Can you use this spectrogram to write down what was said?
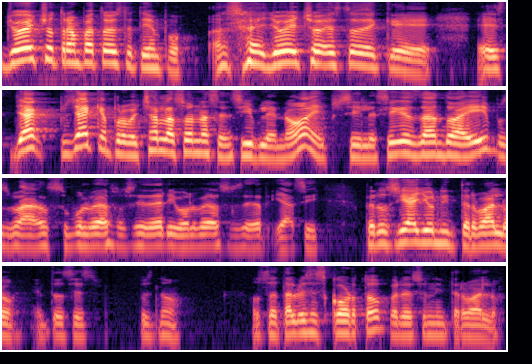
Yo he hecho trampa todo este tiempo. O sea, yo he hecho esto de que es, ya, pues ya hay que aprovechar la zona sensible, ¿no? Y pues, si le sigues dando ahí, pues va a volver a suceder y volver a suceder y así. Pero sí hay un intervalo, entonces, pues no. O sea, tal vez es corto, pero es un intervalo.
